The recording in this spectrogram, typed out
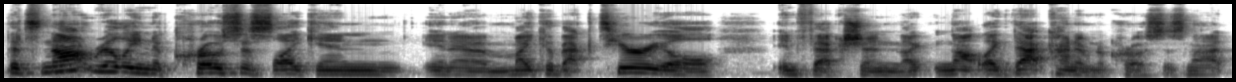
that's not really necrosis like in, in a mycobacterial infection, like, not like that kind of necrosis, not,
